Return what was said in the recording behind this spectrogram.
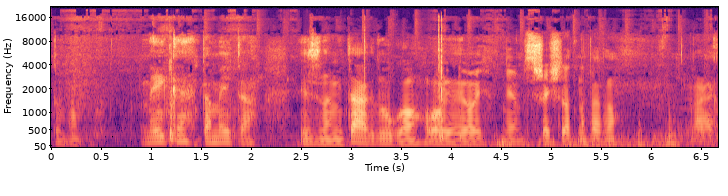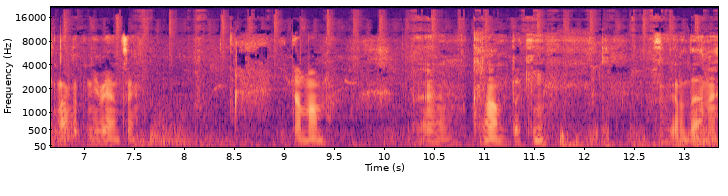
Tu mam myjkę, ta myjka jest z nami tak długo, oj, oj, nie wiem, z 6 lat na pewno, a jak nawet nie więcej. I tam mam e, kran taki z gardeny,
